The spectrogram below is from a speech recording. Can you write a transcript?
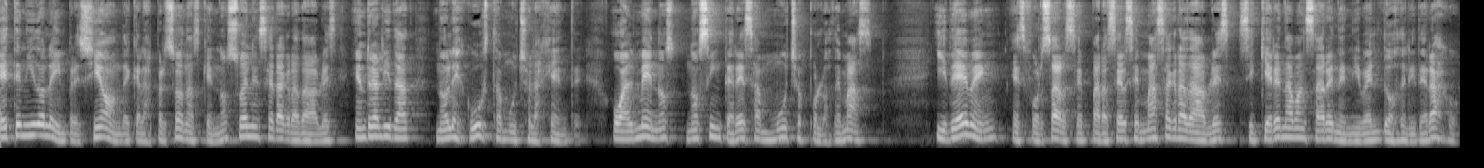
He tenido la impresión de que las personas que no suelen ser agradables en realidad no les gusta mucho la gente, o al menos no se interesan mucho por los demás. Y deben esforzarse para hacerse más agradables si quieren avanzar en el nivel 2 de liderazgo.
